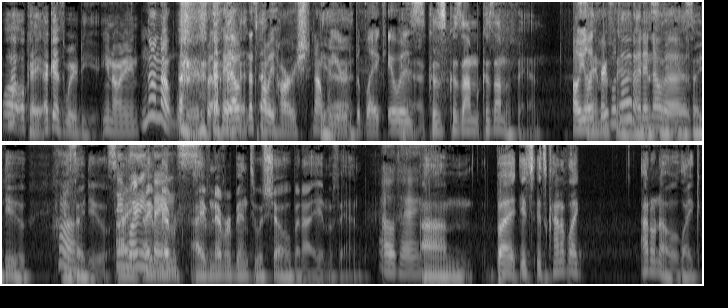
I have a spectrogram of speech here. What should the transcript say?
Well, okay, I guess weird to you. You know what I mean? No, not weird, but okay, that, that's probably harsh. Not Yeah. weird, but like it was. because because I'm because I'm a fan. oh, you I like Grateful. Dead? I didn't Yes, know that. Yes, I do. Huh. Yes, I do. See, I'm I, I've never. I've never been to a show, but I am a fan. okay. Um, but it's it's kind of like I don't know, like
